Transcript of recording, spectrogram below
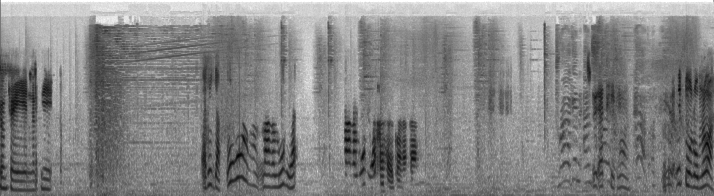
ต้องใจเย็นนะพี่แอดติดอยากโอ้มากันรู้อีกแล้ว มากันรู้อีกแล้ว Dragon and เอ้ยแอดติด Slayer แน่ have appeared. นี่ตัวลมแล้วอะ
